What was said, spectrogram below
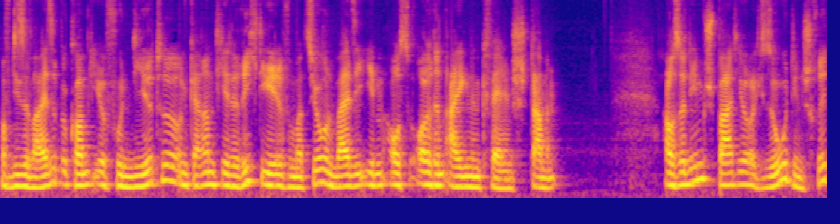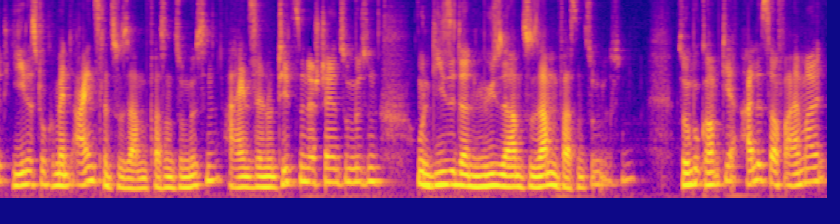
Auf diese Weise bekommt ihr fundierte und garantierte richtige Informationen, weil sie eben aus euren eigenen Quellen stammen. Außerdem spart ihr euch so den Schritt, jedes Dokument einzeln zusammenfassen zu müssen, einzelne Notizen erstellen zu müssen und diese dann mühsam zusammenfassen zu müssen. So bekommt ihr alles auf einmal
